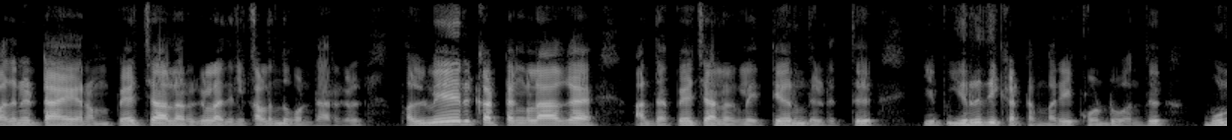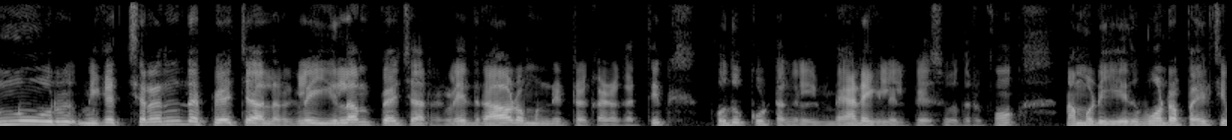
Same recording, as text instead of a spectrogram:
பதினெட்டாயிரம் பேச்சாளர்கள் அதில் கலந்து கொண்டார்கள். பல்வேறு கட்டங்களாக அந்த பேச்சாளர்களை தேர்ந்தெடுத்து இப் இறுதி கட்டம் வரை கொண்டு வந்து முன்னூறு மிகச்சிறந்த பேச்சாளர்களை இளம் பேச்சாளர்களை திராவிட முன்னேற்ற கழகத்தின் பொதுக்கூட்டங்களில் மேடைகளில் பேசுவதற்கும் நம்முடைய இது போன்ற பயிற்சி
